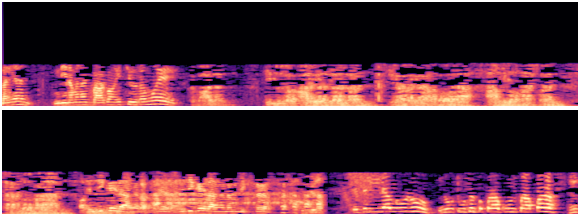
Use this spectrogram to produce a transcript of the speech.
Lang yan. Hindi naman nagbago ang itsura mo eh. Kamahalan, dito sa kaya ng dalan, kinakailangan mo na ang iyong husband sa kanilang paraan. Oh, hindi kailangan ng ano yan, ah. Hindi kailangan ng mixer. Sandali lang, Ulo. Inuutusan pa pa ako ni Papa. Eh,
